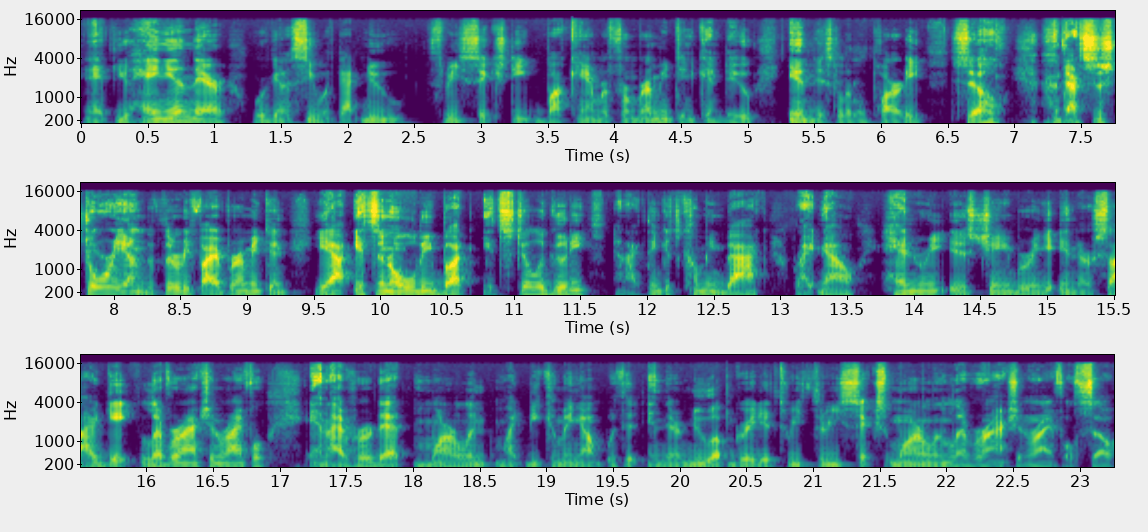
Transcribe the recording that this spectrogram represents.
And if you hang in there, we're going to see what that new 360 Buckhammer from Remington can do in this little party. So that's the story on the 35 Remington. Yeah, it's an oldie, but it's still a goodie, and I think it's coming back. Right now, Henry is chambering it in their side gate lever action rifle, and I've heard that Marlin might be coming out with it in their new upgraded 336 Marlin lever action rifle. So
